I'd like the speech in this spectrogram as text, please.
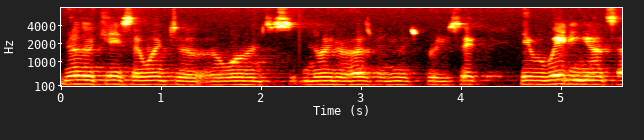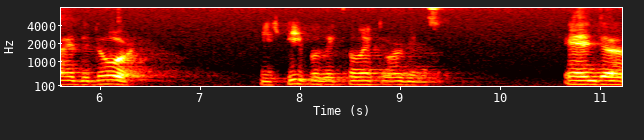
Another case, I went to a woman to anoint her husband. He was pretty sick. They were waiting outside the door. These people that collect organs. And uh,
